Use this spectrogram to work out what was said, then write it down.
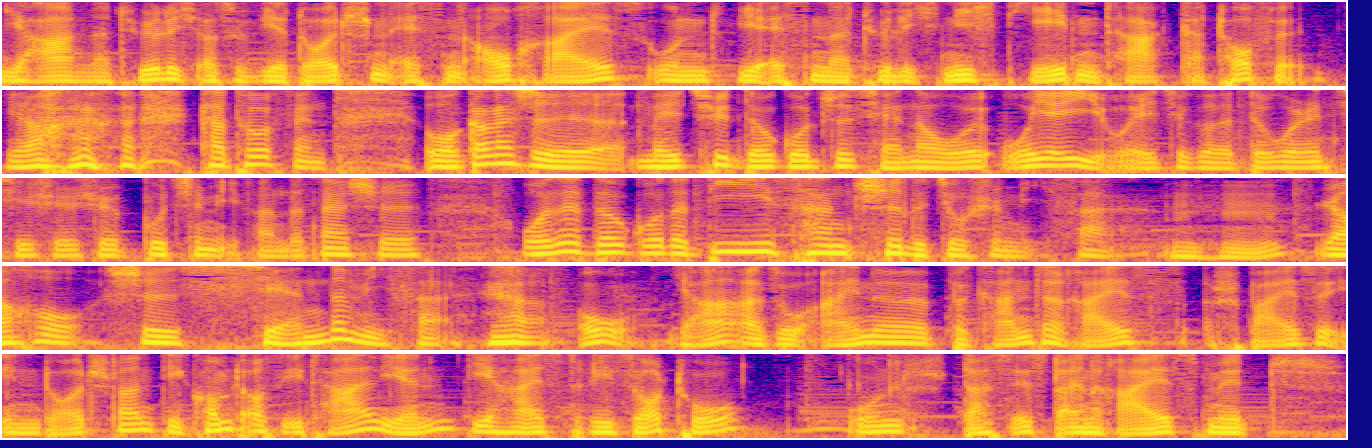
Ja, natürlich. Also wir Deutschen essen auch Reis und wir essen natürlich nicht jeden Tag Kartoffeln. 呀，卡托芬，我刚开始没去德国之前呢，我我也以为这个德国人其实是不吃米饭的，但是 我在德国的第一餐吃的就是米饭， Mhm. 然后是咸的米饭呀。 Oh, ja, also eine bekannte Reisspeise in Deutschland, die kommt aus Italien, die heißt Risotto und das ist ein Reis mit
